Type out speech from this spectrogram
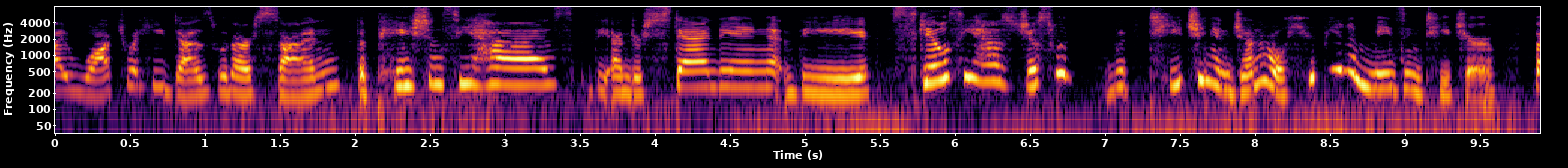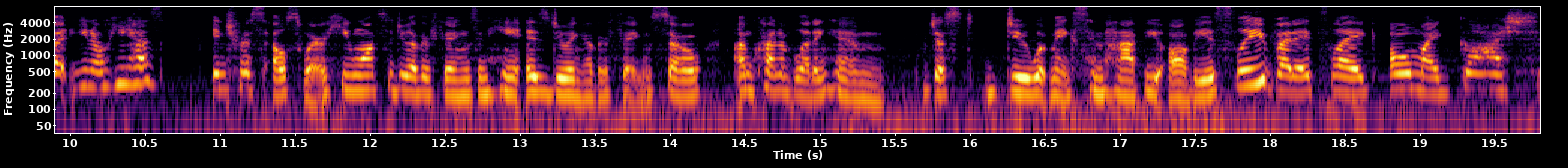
I watch what he does with our son, the patience he has, the understanding, the skills he has just with, with teaching in general. He'd be an amazing teacher. But, you know, he has interests elsewhere. He wants to do other things and he is doing other things. So I'm kind of letting him just do what makes him happy, obviously. But it's like, oh my gosh,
